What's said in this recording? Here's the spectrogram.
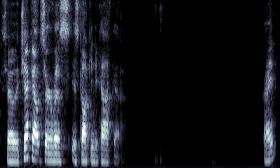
So the checkout service is talking to Kafka right?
